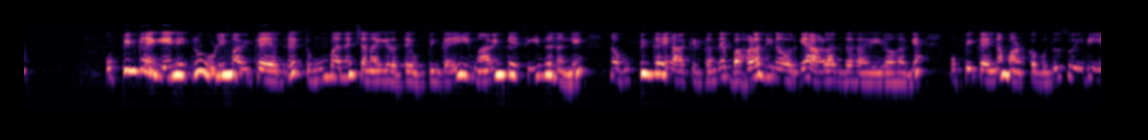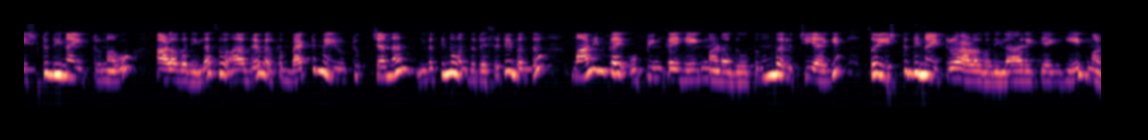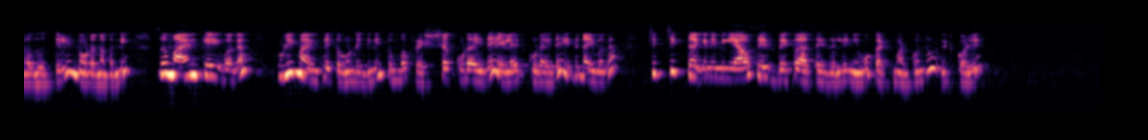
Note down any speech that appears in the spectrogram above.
ಉಪ್ಪಿನಕಾಯಿಗೆ ಏನಿದ್ರು ಹುಳಿ ಮಾವಿನಕಾಯಿ ಆದರೆ ತುಂಬಾ ಚೆನ್ನಾಗಿರುತ್ತೆ ಉಪ್ಪಿನಕಾಯಿ. ಈ ಮಾವಿನಕಾಯಿ ಸೀಸನಲ್ಲಿ ನಾವು ಉಪ್ಪಿನಕಾಯಿ ಹಾಕಿಡ್ಕಂದ್ರೆ ಬಹಳ ದಿನವರೆಗೆ ಹಾಳಾಗದ ಇರೋ ಹಾಗೆ ಉಪ್ಪಿನಕಾಯಿನ ಮಾಡ್ಕೋಬೋದು. ಸೊ ಇದು ಎಷ್ಟು ದಿನ ಇಟ್ಟರು ನಾವು ಹಾಳಾಗೋದಿಲ್ಲ. ಸೊ ಆದರೆ welcome back to my YouTube channel ಇವತ್ತಿನ ಒಂದು ರೆಸಿಪಿ ಬಂದು ಮಾವಿನಕಾಯಿ ಉಪ್ಪಿನಕಾಯಿ ಹೇಗೆ ಮಾಡೋದು, ತುಂಬ ರುಚಿಯಾಗಿ ಸೊ ಎಷ್ಟು ದಿನ ಇಟ್ಟರು ಹಾಳಾಗೋದಿಲ್ಲ, ಆ ರೀತಿಯಾಗಿ ಹೇಗೆ ಮಾಡೋದು ಅಂತೇಳಿ ನೋಡೋಣ ಬನ್ನಿ. ಸೊ ಮಾವಿನಕಾಯಿ ಇವಾಗ ಹುಳಿ ಮಾವಿನಕಾಯಿ ತೊಗೊಂಡಿದ್ದೀನಿ. ತುಂಬ ಫ್ರೆಶ್ಶಾಗಿ ಕೂಡ ಇದೆ, ಎಳೆದು ಕೂಡ ಇದೆ. ಇದನ್ನು ಇವಾಗ ಚಿಕ್ಕ ಚಿಕ್ಕದಾಗಿ ನಿಮಗೆ ಯಾವ ಸೈಜ್ ಬೇಕೋ ಆ ಸೈಜಲ್ಲಿ ನೀವು ಕಟ್ ಮಾಡಿಕೊಂಡು ಇಟ್ಕೊಳ್ಳಿ.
